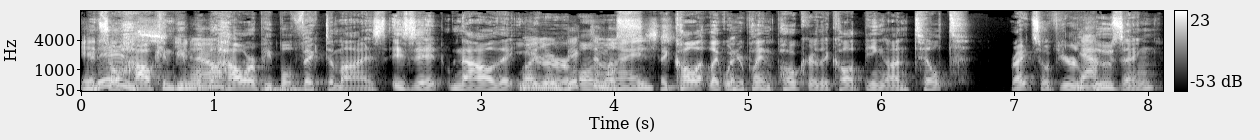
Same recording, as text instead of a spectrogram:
And It so is, how can you people know? how are people victimized? Is it now that Well, you're, you're almost they call it like when you're playing poker, they call it being on tilt, right? So if you're Yeah. losing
